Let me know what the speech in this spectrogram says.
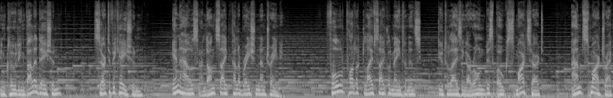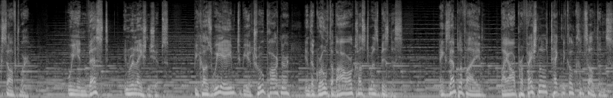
including validation, certification, in-house and on-site calibration and training, full product lifecycle maintenance utilising our own bespoke SmartCert and SmartTrack software. We invest in relationships because we aim to be a true partner in the growth of our customers' business, exemplified by our professional technical consultants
